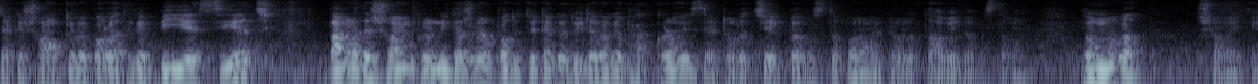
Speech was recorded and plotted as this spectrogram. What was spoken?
যাকে সংক্ষেপে বলা থাকে বিএসসিএচ বাংলাদেশ স্বয়ংক্রিয় নিকাশ ঘর পদ্ধতিটাকে দুইটা ভাগে ভাগ করা হয়েছে, একটা হলো চেক ব্যবস্থাপনা, একটা হলো তহবিল ব্যবস্থাপনা। ধন্যবাদ সবাইকে।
